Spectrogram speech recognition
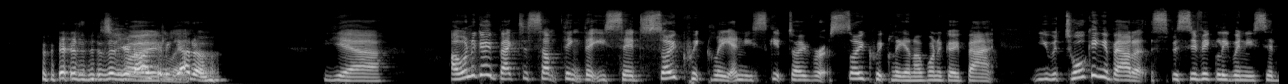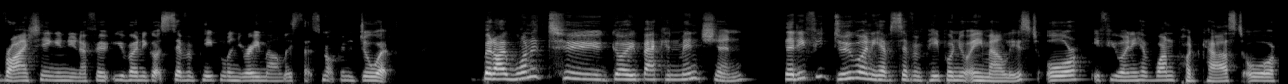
There's, there's- You're not going to get them. Yeah. I want to go back to something that you said so quickly and you skipped over it so quickly. And I want to go back. You were talking about it specifically when you said writing, and you know, if you've only got seven people on your email list, that's not going to do it. But I wanted to go back and mention that if you do only have seven people on your email list, or if you only have one podcast, or,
